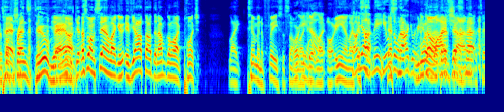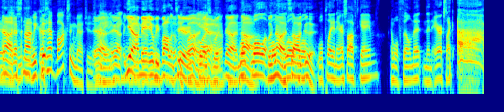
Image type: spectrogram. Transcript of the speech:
That's what Passion. friends do, Yeah, man. nah, We get- that's what I'm saying. Like, if, if y'all thought that I'm gonna like punch like Tim in the face or something Or like Ian. that, like or Ian, like Don't that's yell not, at me. He was that's the one not- arguing. No, with the that's, wide that's shot not. at the table. No, that's not. we could have boxing matches. Yeah, I mean, yeah, yeah. I mean, it'll be that'd be voluntary, of fun, course, yeah. but no, no, but no, it's all we'll- good. We'll play an airsoft game and we'll film it, and then Eric's like, "Ah!"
